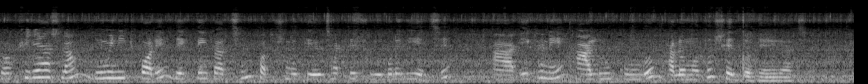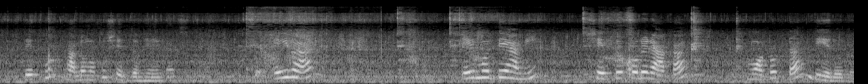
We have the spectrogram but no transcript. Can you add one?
তো ফিরে আসলাম দু মিনিট পরে। দেখতেই পাচ্ছেন কত সুন্দর তেল ছাড়তে শুরু করে দিয়েছে। আর এখানে আলু, কুমড়ো ভালো মতো সেদ্ধ হয়ে গেছে। দেখুন, ভালো মতো সেদ্ধ হয়ে গেছে। তো এইবার এর মধ্যে আমি সেদ্ধ করে রাখা মটরটা দিয়ে দেবো।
